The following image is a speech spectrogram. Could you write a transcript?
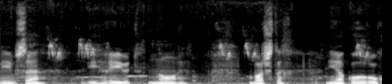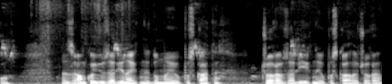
І все, і гріють ноги. Бачите, ніякого руху. Зранку їх взагалі навіть не думаю випускати. Вчора взагалі їх не випускали. Вчора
